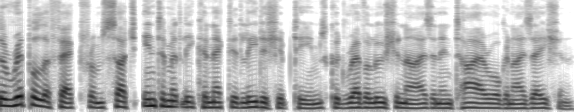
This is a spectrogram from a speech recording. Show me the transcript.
The ripple effect from such intimately connected leadership teams could revolutionize an entire organization.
